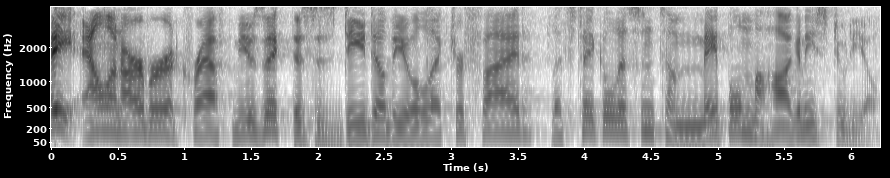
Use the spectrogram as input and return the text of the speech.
Hey, Alan Arbor at Craft Music. This is DW Electrified. Let's take a listen to Maple Mahogany Studio.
